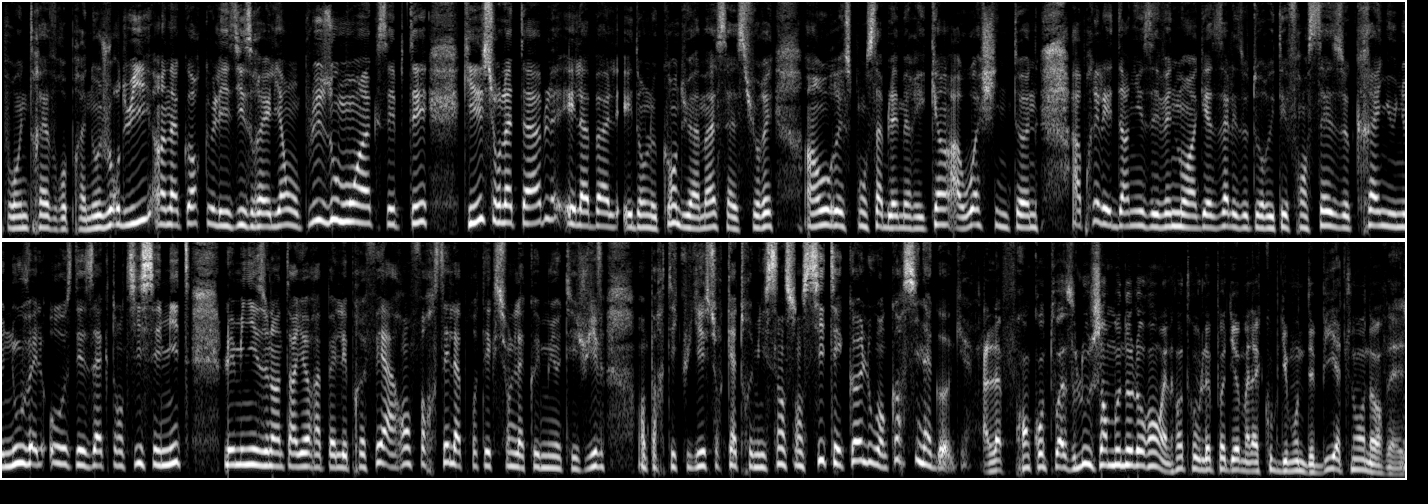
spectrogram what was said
pour une trêve reprenne aujourd'hui, un accord que les Israéliens ont plus ou moins accepté, qui est sur la table et la balle est dans le camp du Hamas, a assuré un haut responsable américain à Washington. Après les derniers événements à Gaza, les autorités françaises craignent une nouvelle hausse des actes antisémites. Le ministre de l'Intérieur appelle les préfets à renforcer la protection de la communauté juive, en particulier sur 4500 sites, écoles ou encore synagogues. À la franc-comtoise Lou Jean elle retrouve le podium à la Coupe du Monde de biathlon en Norvège.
